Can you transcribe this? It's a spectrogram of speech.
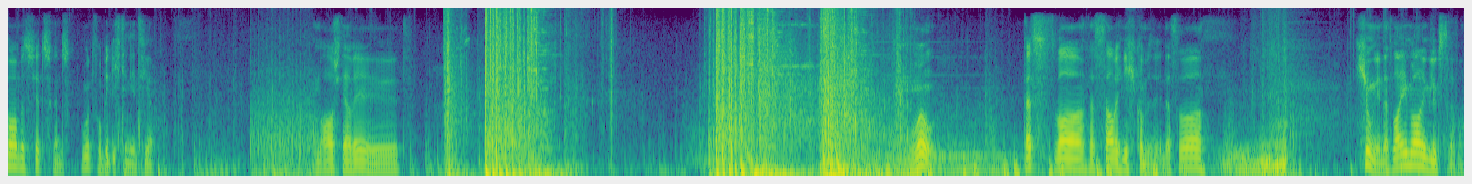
War bis jetzt ganz gut. Wo bin ich denn jetzt hier? Am Arsch der Welt. Wow. Das war, das habe ich nicht kommen sehen. Das war... Junge, das war eben auch ein Glückstreffer.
